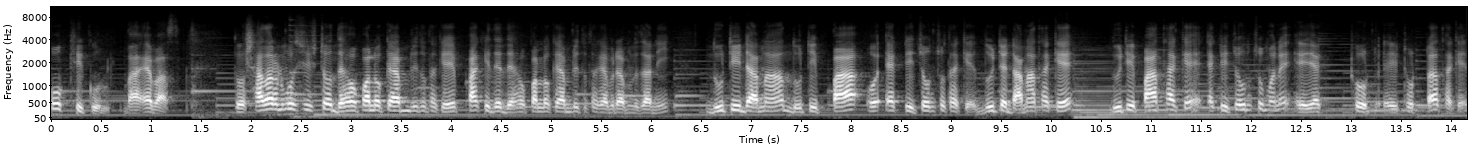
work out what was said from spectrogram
পক্ষীকুল বা এবাস। তো সাধারণ বৈশিষ্ট্য, দেহপালকে আবৃত থাকে, পাখিদের দেহপালকে আবৃত থাকে আমরা জানি। দুটি ডানা, দুটি পা ও একটি চঞ্চু থাকে। দুইটা ডানা থাকে, দুইটি পা থাকে, একটি চঞ্চু মানে এই এক ঠোঁট, এই ঠোঁটটা থাকে।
